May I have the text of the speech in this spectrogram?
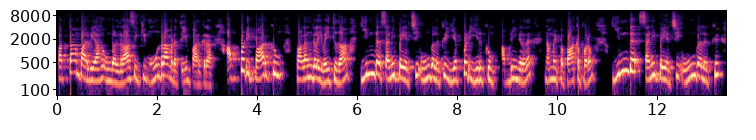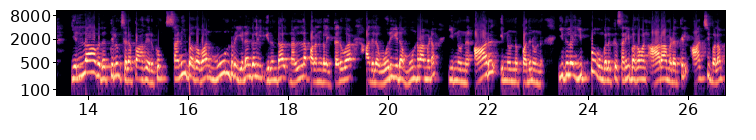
பத்தாம் பார்வையாக உங்கள் ராசிக்கு மூன்றாம் இடத்தையும் பார்க்கிறார். அப்படி பார்க்கும் பலன்களை வைத்துதான் இந்த சனி பெயர்ச்சி உங்களுக்கு எப்படி இருக்கும் அப்படிங்கிறத நம்ம இப்ப பார்க்க போறோம். இந்த சனி பெயர்ச்சி உங்களுக்கு எல்லா விதத்திலும் சிறப்பாக இருக்கும். சனி பகவான் மூன்று இடங்களில் இருந்தால் நல்ல பலன்களை தருவார். அதுல ஒரு இடம் மூன்றாம் இடம் இன்னொன்னு ஆறு இன்னொன்னு பதினொன்னு. இதுல இப்போ உங்களுக்கு சனி பகவான் ஆறாம் இடத்தில் ஆட்சி பலம்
